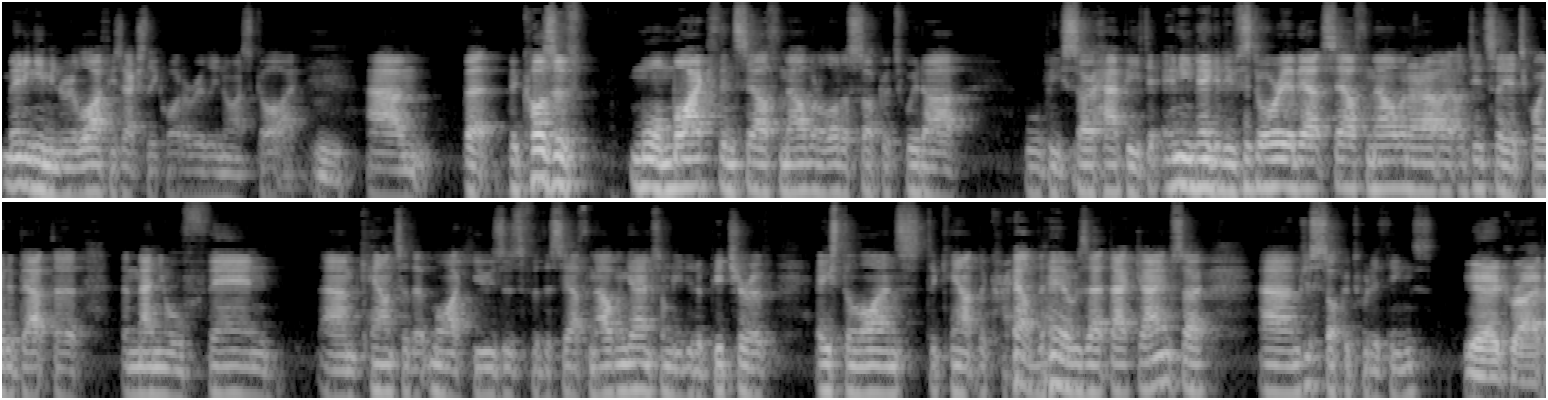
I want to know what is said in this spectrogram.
meeting him in real life, he's actually quite a really nice guy. Mm. Um, but because of more Mike than South Melbourne, a lot of soccer Twitter will be so happy to any negative story about South Melbourne. And I, I did see a tweet about the, the manual fan um, counter that Mike uses for the South Melbourne game. Somebody did a picture of Eastern Lions to count the crowd there. Was at that game. So um, just soccer Twitter things. Yeah, great.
